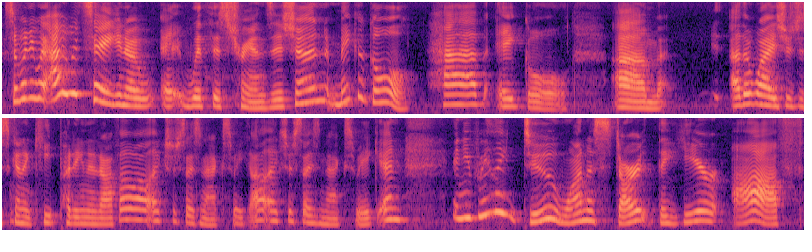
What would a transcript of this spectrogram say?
So anyway, I would say, you know, eh, with this transition, make a goal. Have a goal. Um, otherwise you're just going to keep putting it off oh i'll exercise next week i'll exercise next week and and you really do want to start the year off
